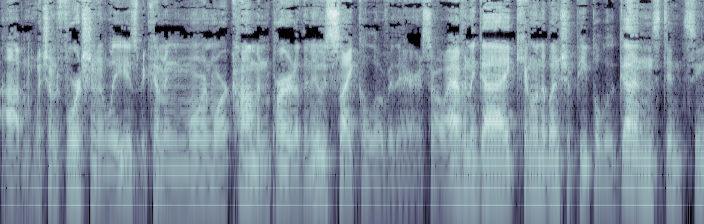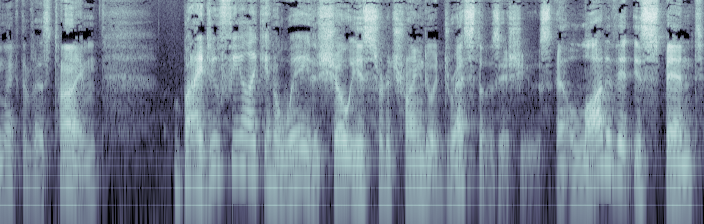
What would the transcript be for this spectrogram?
um, which unfortunately is becoming more and more common part of the news cycle over there. So having a guy killing a bunch of people with guns didn't seem like the best time. But I do feel like, in a way, the show is sort of trying to address those issues. A lot of it is spent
